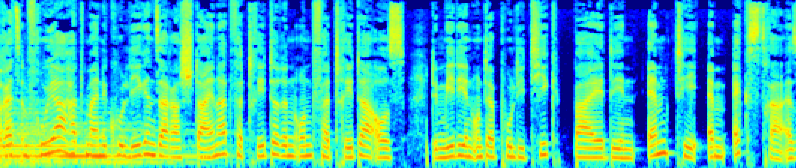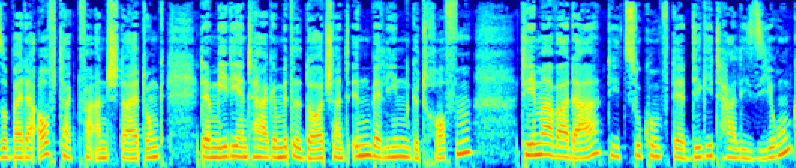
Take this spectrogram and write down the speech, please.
Bereits im Frühjahr hat meine Kollegin Sarah Steinert, Vertreterin und Vertreter aus den Medien und der Politik bei den MTM Extra, also bei der Auftaktveranstaltung der Medientage Mitteldeutschland in Berlin getroffen. Thema war da die Zukunft der Digitalisierung.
